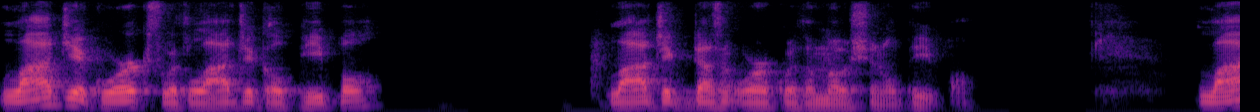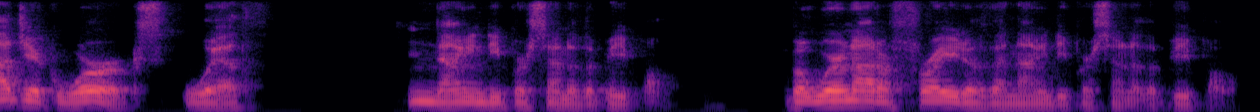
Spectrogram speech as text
Logic works with logical people. Logic doesn't work with emotional people. Logic works with 90% of the people, but we're not afraid of the 90% of the people.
